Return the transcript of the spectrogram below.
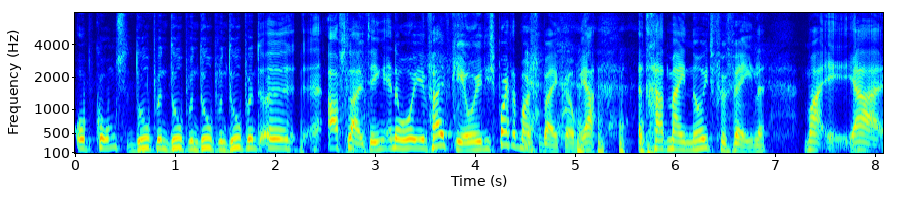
opkomst, doelpunt, doelpunt, doelpunt, doelpunt, afsluiting. En dan hoor je vijf keer hoor je die Sparta-mars voorbij komen. Ja, het gaat mij nooit vervelen. Maar ja,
